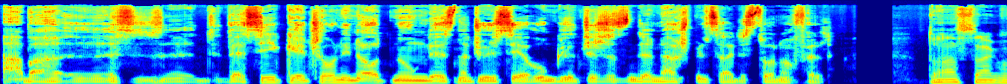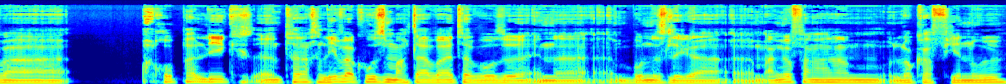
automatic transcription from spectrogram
aber äh, es, äh, der Sieg geht schon in Ordnung. Der ist natürlich sehr unglücklich, dass in der Nachspielzeit das Tor noch fällt. Donnerstag war Europa League-Tag. Äh, Leverkusen macht da weiter, wo sie in der Bundesliga ähm, angefangen haben. Locker 4-0.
